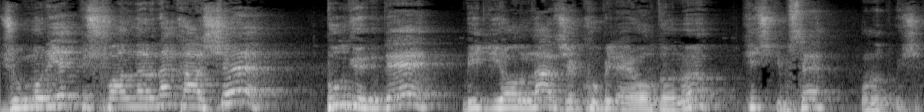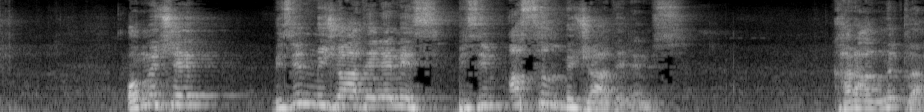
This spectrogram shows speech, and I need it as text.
Cumhuriyet düşmanlarına karşı bugün de milyonlarca Kubilay olduğunu hiç kimse unutmayacak. Onun için bizim mücadelemiz, bizim asıl mücadelemiz karanlıkla,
